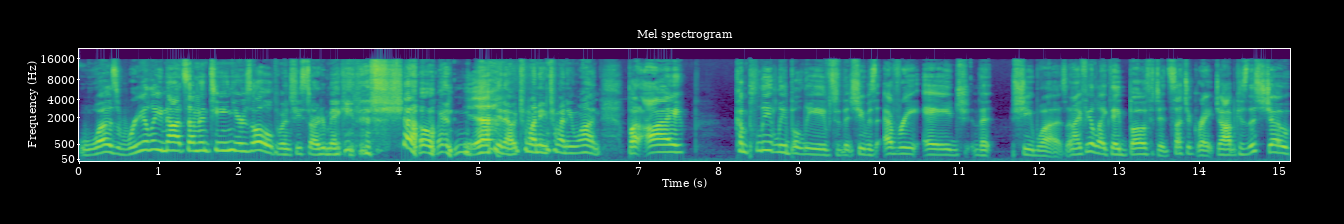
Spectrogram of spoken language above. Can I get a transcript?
was really not 17 years old when she started making this show in yeah. you know 2021 but i completely believed that she was every age that she was. And I feel like they both did such a great job because this show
